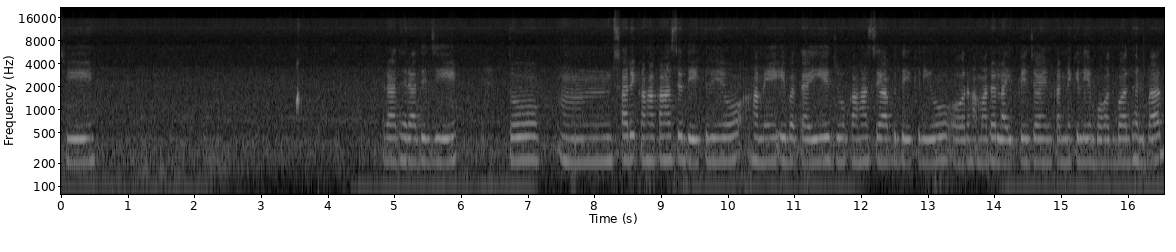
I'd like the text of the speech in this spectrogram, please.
जी राधे राधे जी तो सारे कहाँ कहाँ से देख रही हो? हमें ये बताइए, जो कहाँ से आप देख रही हो? और हमारा लाइव पे ज्वाइन करने के लिए बहुत बहुत धन्यवाद।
